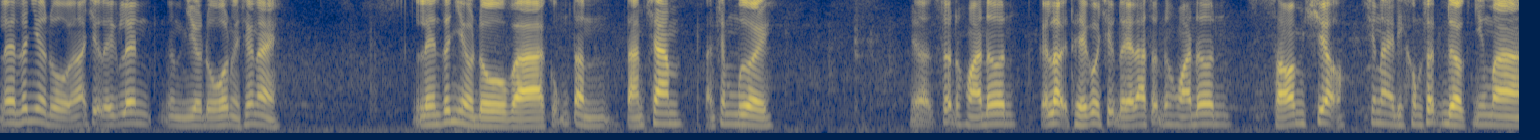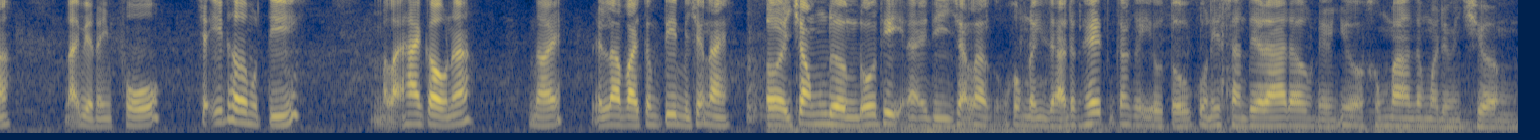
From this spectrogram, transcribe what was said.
Lên rất nhiều đồ, chiếc đấy lên nhiều đồ hơn chiếc này. Lên rất nhiều đồ và cũng tầm 800, 810 xuất hóa đơn. Cái lợi thế của chiếc đấy là xuất được hóa đơn 60 triệu. Chiếc này thì không xuất được nhưng mà lại biển thành phố sẽ ít hơn một tí mà lại hai cầu nữa. Đấy. Đấy là vài thông tin về chiếc này. Ở trong đường đô thị này thì chắc là cũng không đánh giá được hết các cái yếu tố của Nissan Terra đâu. Nếu như không mang ra ngoài đường trường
